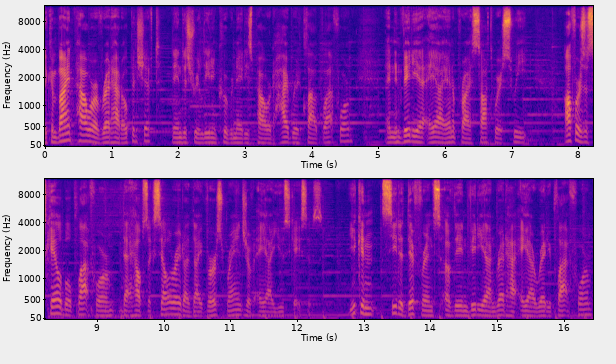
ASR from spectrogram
The combined power of Red Hat OpenShift, the industry-leading Kubernetes-powered hybrid cloud platform, and NVIDIA AI Enterprise Software Suite offers a scalable platform that helps accelerate a diverse range of AI use cases. You can see the difference of the NVIDIA and Red Hat AI Ready platform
